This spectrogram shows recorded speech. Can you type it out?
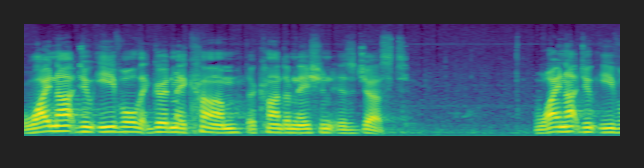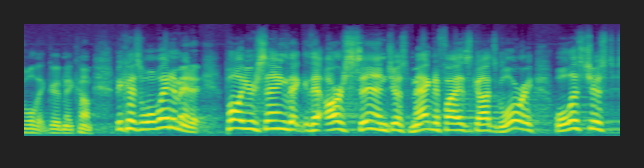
why not do evil that good may come? Their condemnation is just. Why not do evil that good may come? Because, well, wait a minute. Paul, you're saying that, that our sin just magnifies God's glory. Well, let's just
